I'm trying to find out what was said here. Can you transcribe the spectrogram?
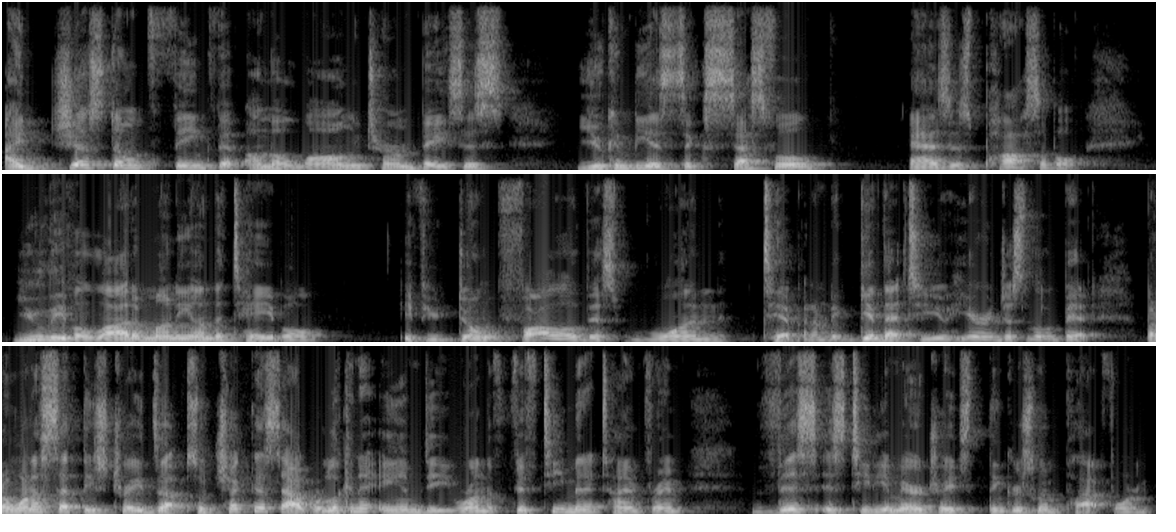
I just don't think that on the long term basis, you can be as successful as is possible. You leave a lot of money on the table if you don't follow this one tip. And I'm going to give that to you here in just a little bit. But I want to set these trades up. So check this out. We're looking at AMD. We're on the 15 minute time frame. This is TD Ameritrade's Thinkorswim platform.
